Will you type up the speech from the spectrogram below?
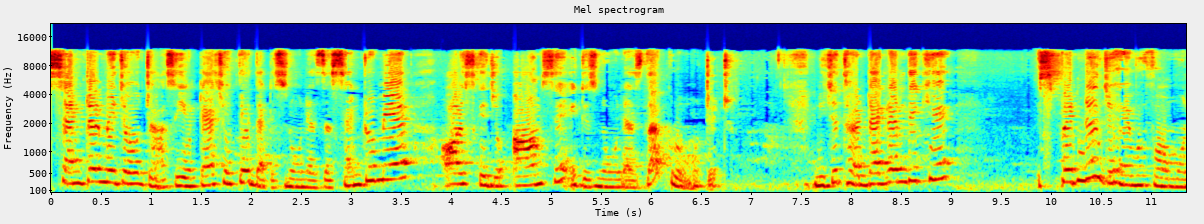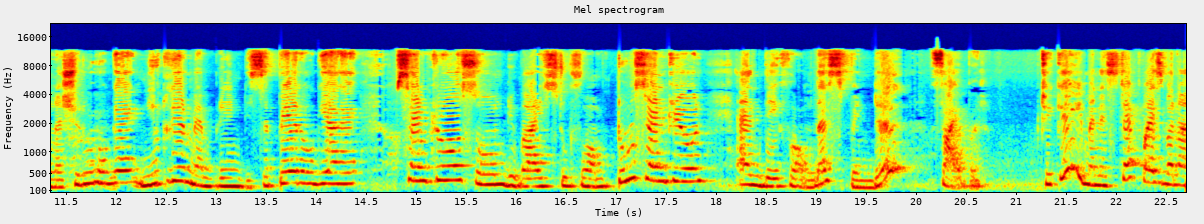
सेंटर में जो, जहाँ से अटैच होते हैं that is known as the centromere और इसके जो आर्म्स है it is known as the chromatid नीचे थर्ड डायग्राम देखिए स्पिंडल जो है, वो फॉर्म होना शुरू हो गए। न्यूक्लियर मेम्ब्रेन डिसअपेयर हो गया है। Centrosome divides to form two centriole and they form the spindle fibre ठीक है? मैंने स्टेप वाइज बना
